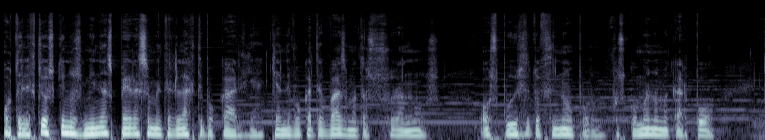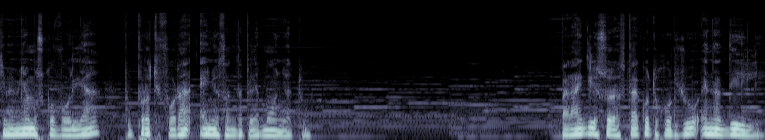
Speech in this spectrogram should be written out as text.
Ο τελευταίος εκείνο μήνας πέρασε με τρελά χτυποκάρδια και ανεβοκατεβάσματα στους ουρανούς, ώσπου ήρθε το φθινόπωρο, φουσκωμένο με καρπό και με μια μοσκοβολιά που πρώτη φορά ένιωθαν τα πλεμόνια του. Παράγγειλε στο ραφτάκο του χωριού ένα ντύλι.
